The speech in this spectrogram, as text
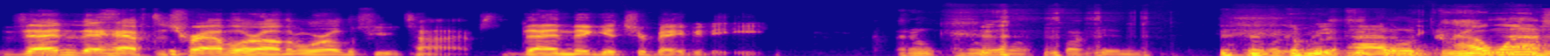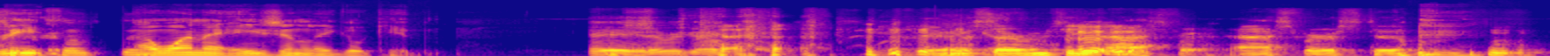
Then they have to travel around the world a few times. Then they get your baby to eat. I don't, I don't want fucking. What, what be is it Adam. I want Green the- I want an Asian Lego kid. Hey, there we go. They're gonna serve them to you ass, for, ass first too.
